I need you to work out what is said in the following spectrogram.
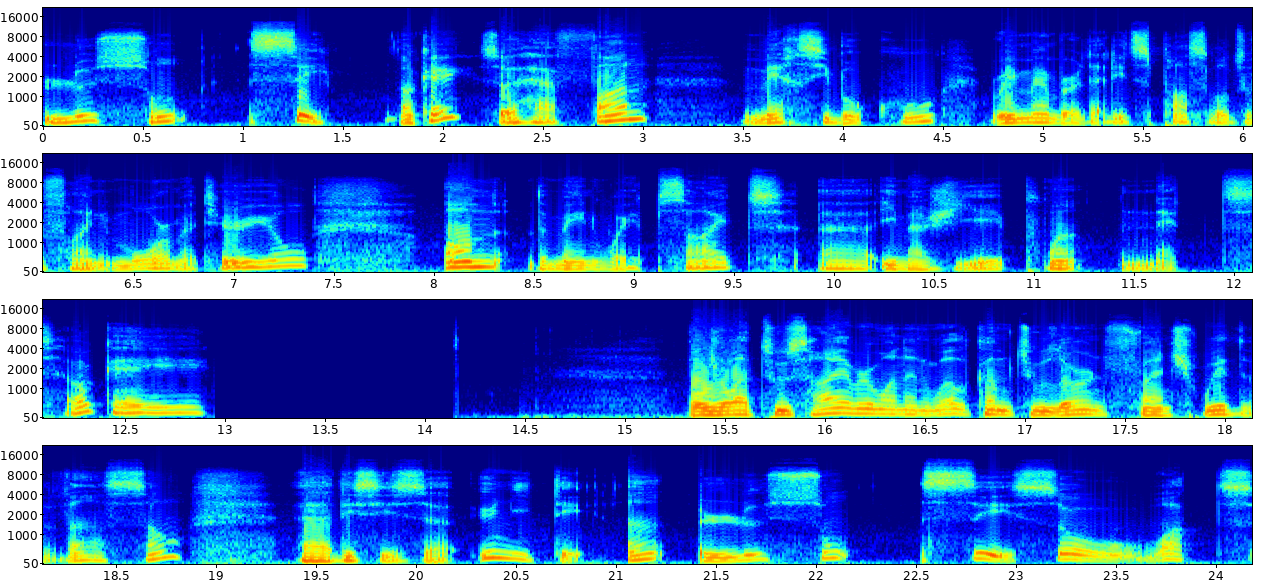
leçon C. Okay, so have fun. Merci beaucoup. Remember that it's possible to find more material on the main website uh, imagier.net. Okay. Bonjour à tous. Hi everyone and welcome to Learn French with Vincent. Uh, this is uh, Unité 1, leçon C. So what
